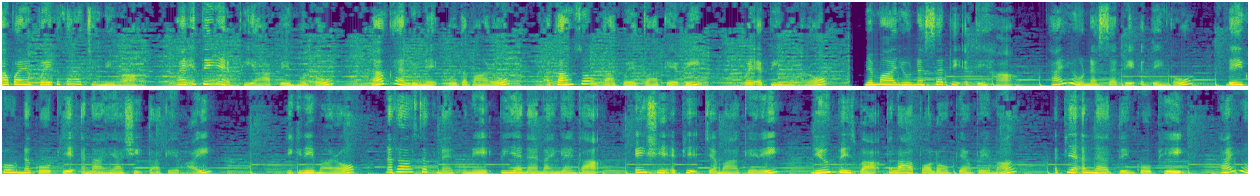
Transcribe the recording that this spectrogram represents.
နောက်ပိုင်းပွဲကစားခြင်းတွေမှာနိုင်အသင်းရဲ့ဖိအားပေးမှုကိုနောက်ခံလူနဲ့ကိုသမားတို့အကောင်းဆုံးကာကွယ်သွားခဲ့ပြီးပွဲအပြီးမှာတော့မြန်မာယူ21အသင်းဟာထိုင်းယူ21အသင်းကို၄ဂိုး2ဂိုးဖြင့်အနိုင်ရရှိသွားခဲ့ပါ၏ဒီကနေ့မှာတော့2019ခုနှစ် BNN နိုင်ငံကအင်ရှင်အဖြစ်ကျင်းပခဲ့တဲ့ New Pace ပါဖလားပေါ်လုံးပြိုင်ပွဲမှာအပြန်အလှန်သွင်းကိုဖြင့် ထိုင်းယူ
